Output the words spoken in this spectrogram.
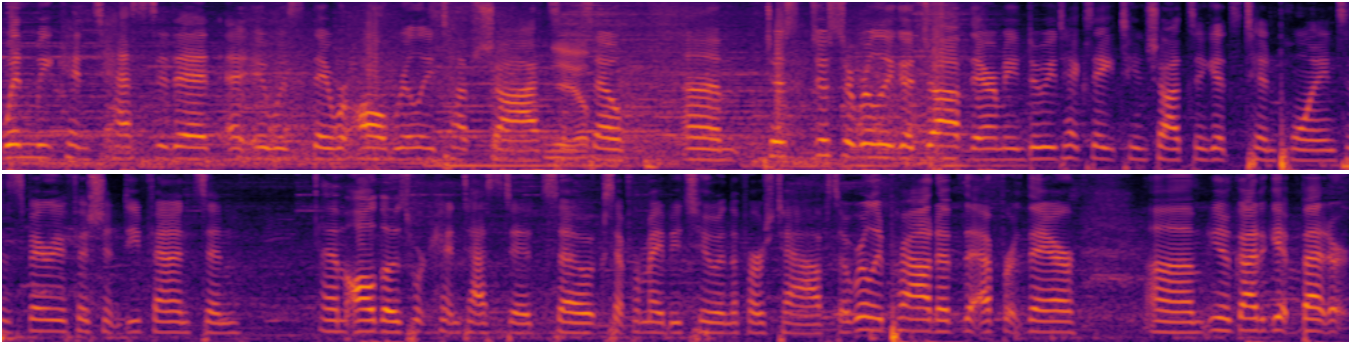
when we contested it, uh, it was they were all really tough shots, Yep. and so um, just just a really good job there. I mean, Dewey takes 18 shots and gets 10 points. It's very efficient defense, and um, all those were contested. So except for maybe two in the first half. So really proud of the effort there. Um, you know, got to get better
